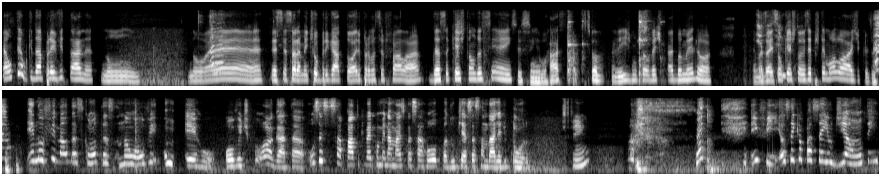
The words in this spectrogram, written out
é um tempo que dá para evitar, né? Não, não é necessariamente obrigatório para você falar dessa questão da ciência, assim. O racionalismo talvez caiba melhor. Mas aí são questões epistemológicas. Assim. E no final das contas, não houve um erro. Houve tipo, ó, oh, gata, usa esse sapato que vai combinar mais com essa roupa do que essa sandália de couro. Sim. Enfim, eu sei que eu passei o dia ontem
